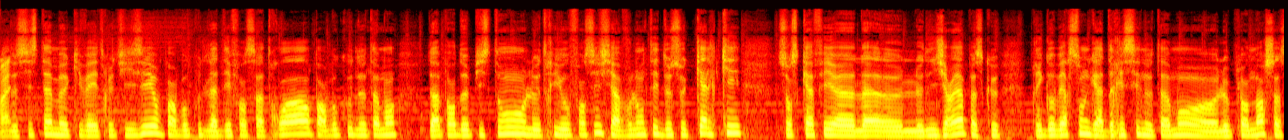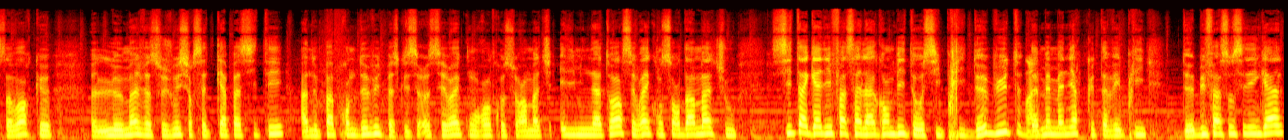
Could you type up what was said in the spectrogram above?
Ouais. Le système qui va être utilisé. On parle beaucoup de la défense à 3, on parle beaucoup notamment de l'apport de piston, le trio offensif. Il y a volonté de se calquer sur ce qu'a fait euh, la- le Nigeria parce que Rigobert Song a dressé notamment euh, le plan de marche, à savoir que euh, le match va se jouer sur cette capacité à ne pas prendre de but parce que c'est vrai qu'on rentre sur un match éliminatoire. C'est vrai qu'on sort d'un match où si tu as gagné face à la Gambie, tu as aussi pris deux buts, de la même manière que tu avais pris deux buts face au Sénégal,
